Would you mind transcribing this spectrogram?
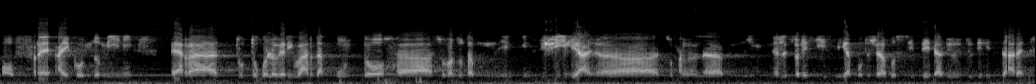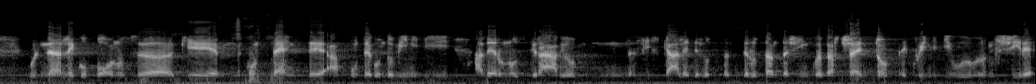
offre ai condomini per eh, tutto quello che riguarda appunto eh, soprattutto in, in Sicilia, eh, insomma nel- in- nelle zone sismiche appunto c'è la possibilità di, di utilizzare un, l'eco bonus eh, che mh, consente appunto ai condomini di avere uno sgravio mh, fiscale dell'otta- dell'85% e quindi di uh, riuscire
